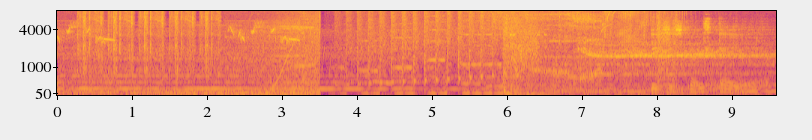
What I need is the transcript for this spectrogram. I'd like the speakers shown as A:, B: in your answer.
A: This is Space A.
